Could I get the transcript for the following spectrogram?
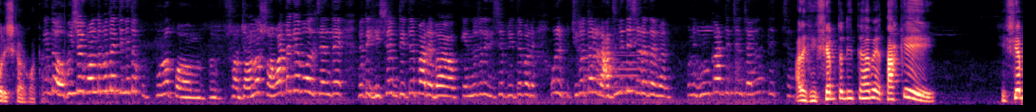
পরিষ্কার কথা। কিন্তু অভিষেক বন্দ্যোপাধ্যায় তিনি তো পুরো জনসভাটাকে বলছেন যে যদি হিসেব দিতে পারে বা কেন্দ্র যদি হিসেব দিতে পারে উনি চিরতরে রাজনীতি ছেড়ে দেবেন। উনি হুঙ্কার দিচ্ছেন চ্যালেঞ্জ দিচ্ছেন। আরে হিসেব তো দিতে হবে তাকে হিসেব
